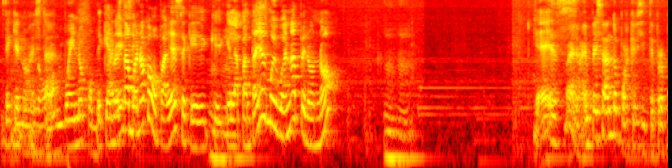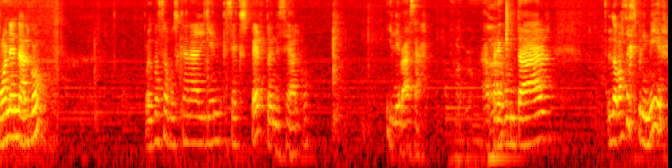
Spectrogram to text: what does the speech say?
De que no, es No. tan bueno como de que no es tan bueno como parece, que, que- la pantalla es muy buena, pero no. Ujú. Yes. Bueno, empezando porque si te proponen algo, pues vas a buscar a alguien que sea experto en ese algo y le vas a, a preguntar, lo vas a exprimir,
